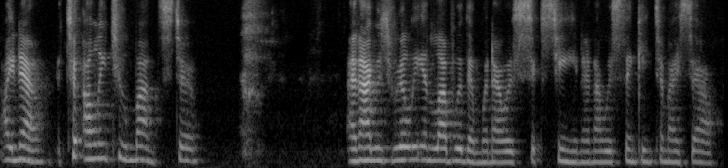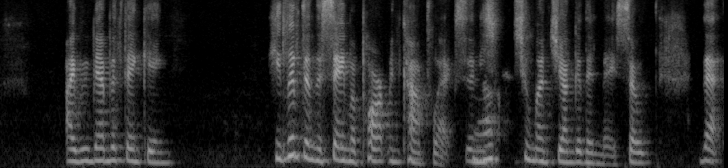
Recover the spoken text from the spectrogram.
I know. It took only two months, too. And I was really in love with him when I was 16. And I was thinking to myself, I remember thinking, he lived in the same apartment complex and he's two months younger than me. So that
